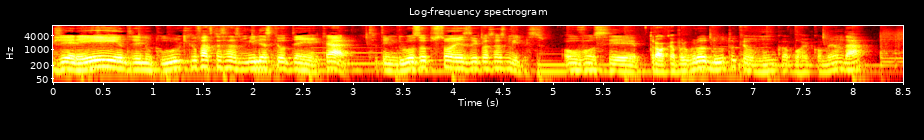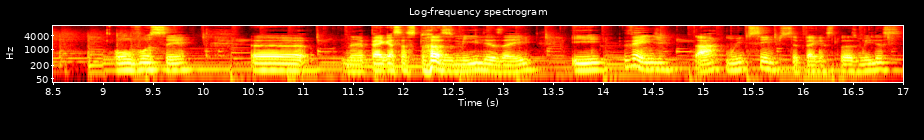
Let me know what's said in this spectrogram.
Gerei, entrei no clube, o que eu faço com essas milhas que eu tenho aí? Cara, você tem duas opções aí com essas milhas. Ou você troca pro produto, que eu nunca vou recomendar, ou você uh, né, pega essas duas milhas aí e vende, tá? Muito simples, você pega as duas milhas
